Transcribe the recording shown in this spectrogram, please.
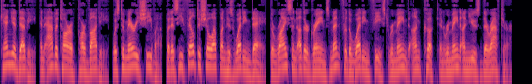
Kanya Devi, an avatar of Parvati, was to marry Shiva, but as he failed to show up on his wedding day, the rice and other grains meant for the wedding feast remained uncooked and remain unused thereafter.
